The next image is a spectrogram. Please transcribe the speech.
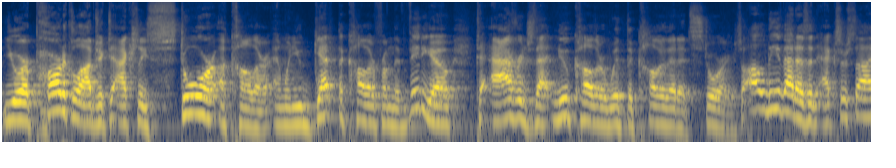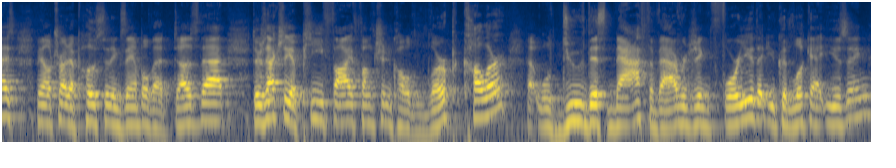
your particle object to actually store a color. And when you get the color from the video, to average that new color with the color that it's storing. So I'll leave that as an exercise. Maybe I'll try to post an example that does that. There's actually a P5 function called lerp color that will do this math of averaging for you that you could look at using.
